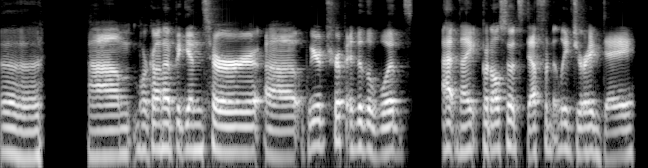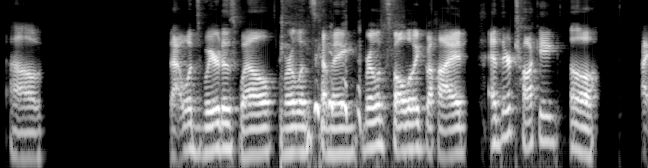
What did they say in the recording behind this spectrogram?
Uh, um, Morgana begins her uh, weird trip into the woods at night, but also it's definitely during day. Um, that one's weird as well. Merlin's coming. Merlin's following behind, and they're talking. Oh, I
